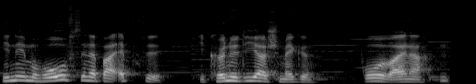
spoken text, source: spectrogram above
Hin im Hof sind ein paar Äpfel. Die können dir ja schmecken. Frohe Weihnachten.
